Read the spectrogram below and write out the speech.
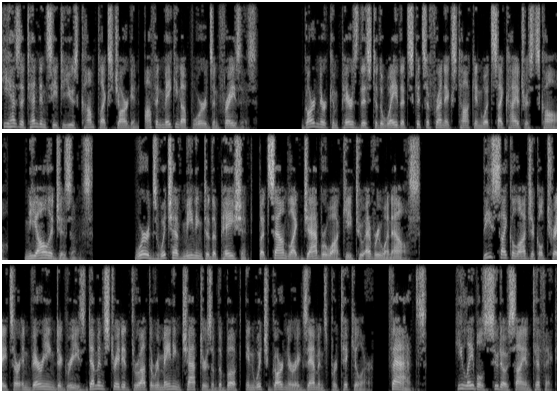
He has a tendency to use complex jargon, often making up words and phrases. Gardner compares this to the way that schizophrenics talk in what psychiatrists call neologisms, words which have meaning to the patient, but sound like Jabberwocky to everyone else. These psychological traits are in varying degrees demonstrated throughout the remaining chapters of the book, in which Gardner examines particular fads he labels pseudo-scientific.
